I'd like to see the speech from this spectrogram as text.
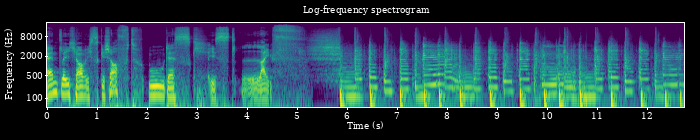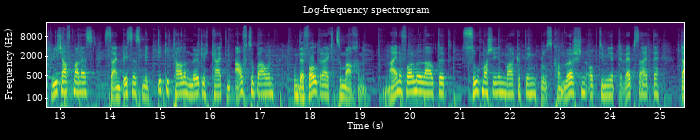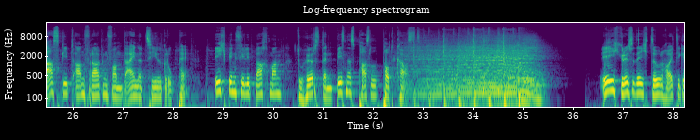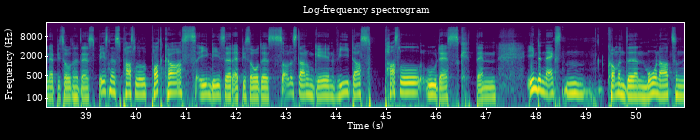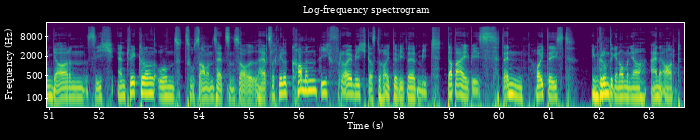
Endlich habe ich es geschafft. Udesk ist live. Wie schafft man es, sein Business mit digitalen Möglichkeiten aufzubauen und erfolgreich zu machen? Meine Formel lautet Suchmaschinenmarketing plus Conversion optimierte Webseite. Das gibt Anfragen von deiner Zielgruppe. Ich bin Philipp Bachmann, du hörst den Business Puzzle Podcast. Ich grüße dich zur heutigen Episode des Business Puzzle Podcasts. In dieser Episode soll es darum gehen, wie das Puzzle Udesk denn in den nächsten kommenden Monaten, Jahren sich entwickeln und zusammensetzen soll. Herzlich willkommen. Ich freue mich, dass du heute wieder mit dabei bist, denn heute ist im Grunde genommen ja eine Art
